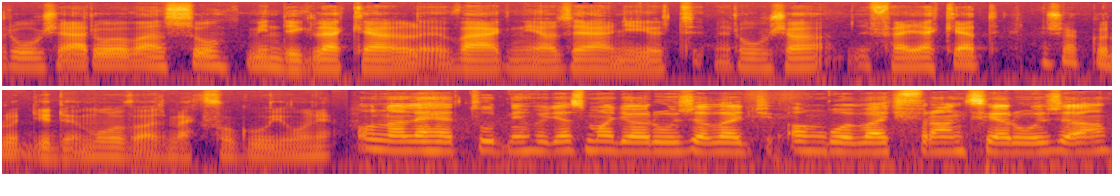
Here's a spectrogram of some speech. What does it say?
rózsáról van szó, mindig le kell vágni az elnyílt rózsafejeket, és akkor úgy idő múlva az meg fog újulni. Onnan lehet tudni, hogy az magyar rózsa, vagy angol, vagy francia rózsa.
